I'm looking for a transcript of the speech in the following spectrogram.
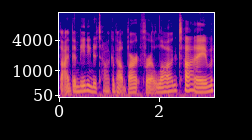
but I've been meaning to talk about BART for a long time.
